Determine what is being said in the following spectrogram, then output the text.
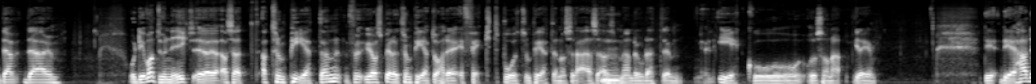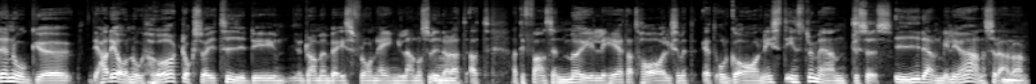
där, där och det var inte unikt, eh, alltså att, att trumpeten, för jag spelade trumpet och hade effekt på trumpeten och sådär, alltså, alltså med andra ord att eh, eko och, och sådana grejer. Det, det, hade nog, eh, det hade jag nog hört också i tidig drum and bass från England och så vidare. Att, att, att det fanns en möjlighet att ha liksom ett, ett organiskt instrument Precis. i den miljön. Sådär, va?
